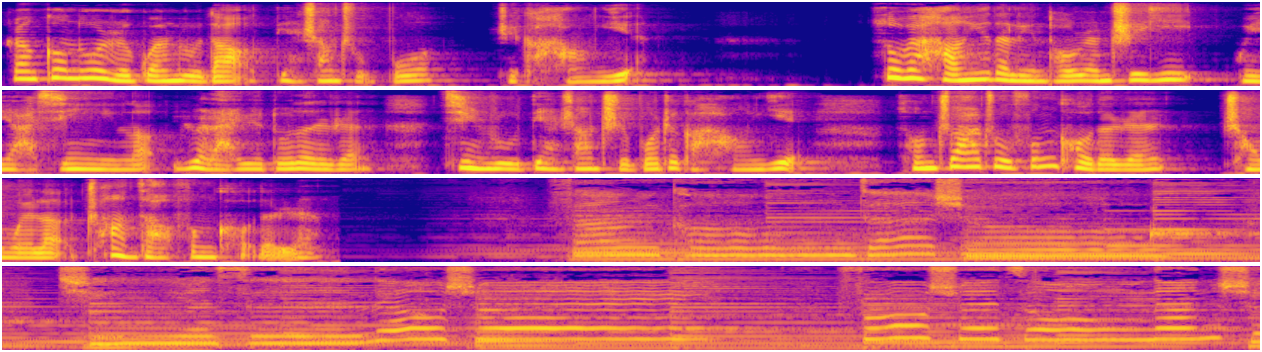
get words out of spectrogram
让更多人关注到电商主播这个行业。作为行业的领头人之一，薇娅吸引了越来越多的人进入电商直播这个行业，从抓住风口的人，成为了创造风口的人。放空的手。情愿似流水，覆水总难收。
